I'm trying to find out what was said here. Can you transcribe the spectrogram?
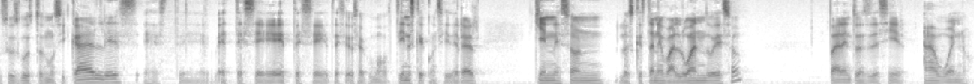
sus gustos musicales, este, etc, etc, etc. O sea, como tienes que considerar quiénes son los que están evaluando eso para entonces decir, ah, bueno,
